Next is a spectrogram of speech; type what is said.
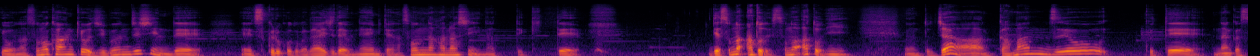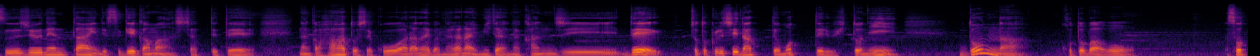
ようなその環境を自分自身で、えー作ることが大事だよねみたいなそんな話になってきてでその後です。その後に、うん、とじゃあ我慢強くてなんか数十年単位ですげえ我慢しちゃっててなんか母としてこうあらねばならないみたいな感じでちょっと苦しいなって思ってる人にどんな言葉をそっ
